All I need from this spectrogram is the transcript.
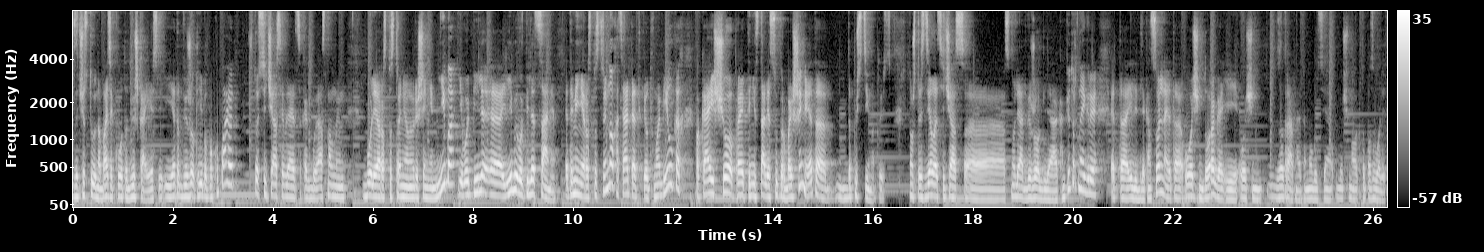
зачастую на базе какого-то движка. Если и этот движок либо покупают, что сейчас является как бы основным, более распространенным решением, либо его пилят, э, либо его пилят сами. Это менее распространено, хотя опять-таки вот в мобилках пока еще проекты не стали супер большими, это допустимо. То есть Потому что сделать сейчас э, с нуля движок для компьютерной игры это, или для консольной это очень дорого и очень затратно. Это могут себе очень мало кто позволить.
